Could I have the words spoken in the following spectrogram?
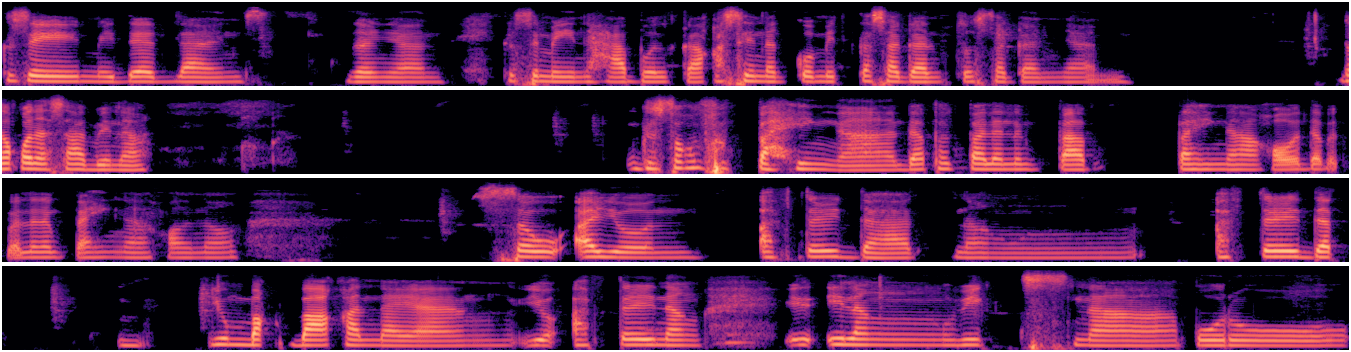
Kasi may deadlines, ganyan. Kasi may hinahabol ka, kasi nag-commit ka sa ganito, sa ganyan. Dun ko nasabi na gusto kong magpahinga, dapat pala nagpapahinga ako, dapat pala nagpahinga ako 'no. So ayun, after that ng after that yung bakbakan na yan, yung after ng ilang weeks na puro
